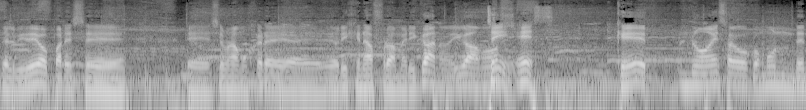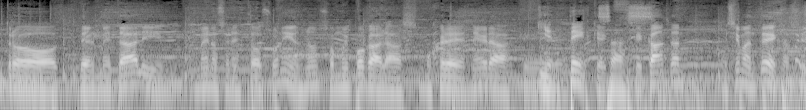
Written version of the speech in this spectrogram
del video, parece eh, ser una mujer eh, de origen afroamericano, digamos. Sí, es. que no es algo común dentro del metal y menos en Estados Unidos, ¿no? Son muy pocas las mujeres negras que, Y en que- Texas. que, cantan. Encima en Texas, sí.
